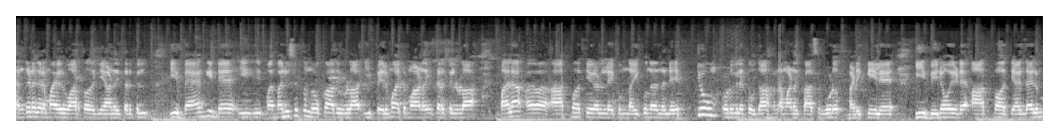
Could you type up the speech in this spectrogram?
സങ്കടകരമായ ഒരു വാർത്ത തന്നെയാണ് ഇത്തരത്തിൽ ഈ ബാങ്കിന്റെ ഈ മനുഷ്യത്വം നോക്കാതെയുള്ള ഈ പെരുമാറ്റമാണ് ഇത്തരത്തിലുള്ള പല ആത്മഹത്യകളിലേക്കും നയിക്കുന്നതിന്റെ ഏറ്റവും ഒടുവിലത്തെ ഉദാഹരണമാണ് കാസർഗോഡ് മടിക്കയിലെ ഈ ബിനോയുടെ ആത്മഹത്യ. എന്തായാലും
